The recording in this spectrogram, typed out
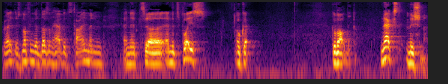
right? There's nothing that doesn't have its time and and its uh, and its place. Okay, Gavaldik. Next Mishnah.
